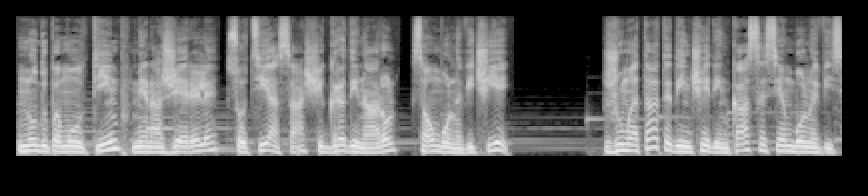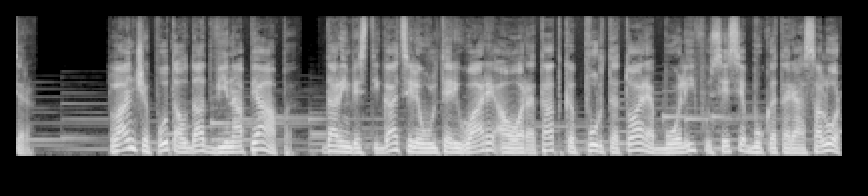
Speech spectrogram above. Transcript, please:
Nu după mult timp, menajerele, soția sa și grădinarul s-au îmbolnăvit și ei. Jumătate din cei din casă se îmbolnăviseră. La început au dat vina pe apă, dar investigațiile ulterioare au arătat că purtătoarea bolii fusese bucătăreasa lor,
